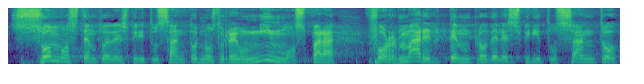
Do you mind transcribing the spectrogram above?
Somos templo del Espíritu Santo, nos reunimos para formar el templo del Espíritu Santo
